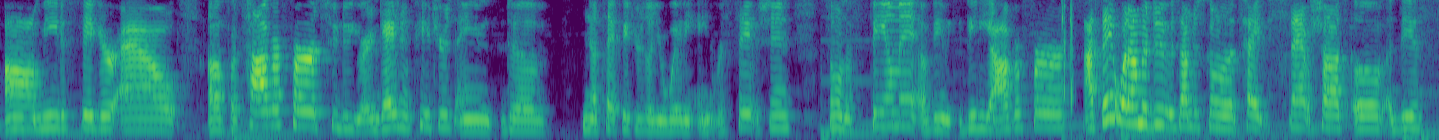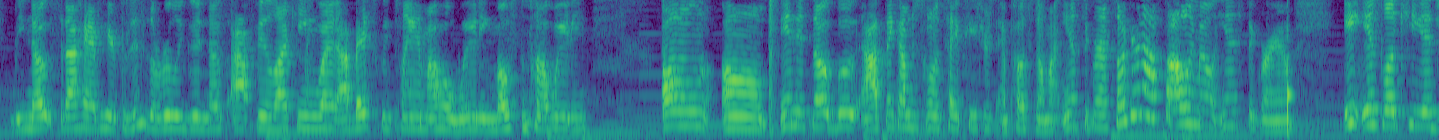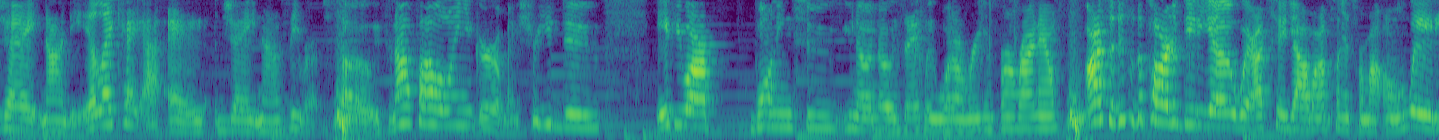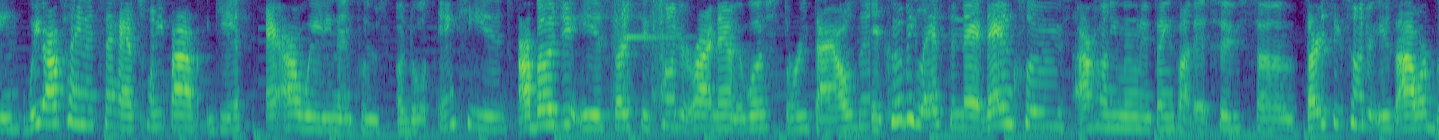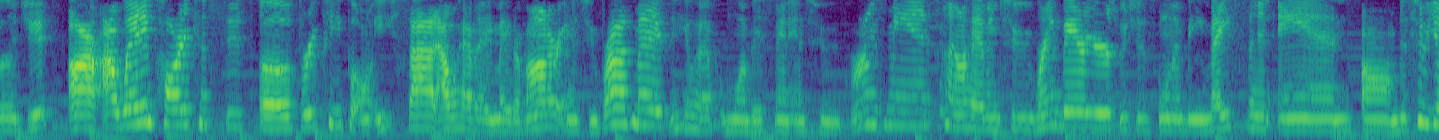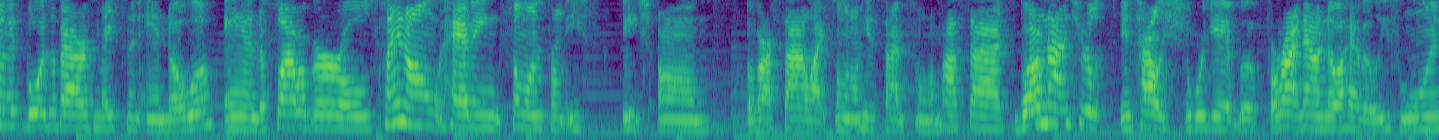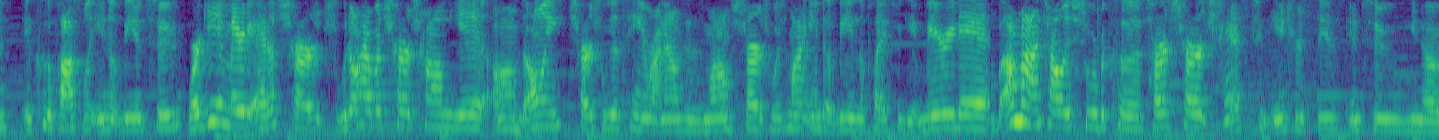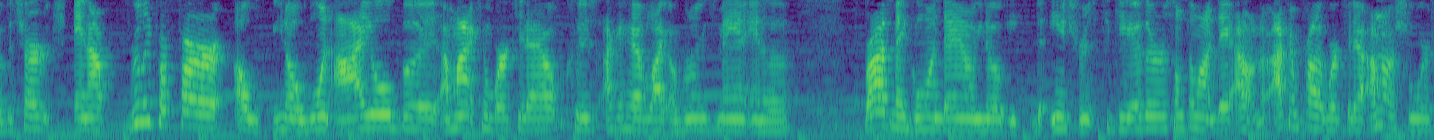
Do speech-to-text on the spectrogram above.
Um, you need to figure out a photographer to do your engagement pictures and the you know, take pictures of your wedding and reception. Someone to film it, a videographer. I think what I'm gonna do is I'm just gonna take snapshots of this, the notes that I have here, because this is a really good notes, I feel like anyway. I basically planned my whole wedding, most of my wedding on um in this notebook. I think I'm just gonna take pictures and post it on my Instagram. So if you're not following me on Instagram, it is Lakia J90, L-A-K-I-A J90. So if you're not following your girl, make sure you do if you are wanting to, you know, know exactly what I'm reading from right now. All right, so this is the part of the video where I tell y'all my plans for my own wedding. We are planning to have 25 guests at our wedding. That includes adults and kids. Our budget is 3600 right now. It was 3000 It could be less than that. That includes our honeymoon and things like that too. So 3600 is our budget. Our, our wedding party consists of three people on each side. I will have a maid of honor and two bridesmaids and he'll have one best man and two groomsmen. Plan on having two ring barriers, which is going to be Mason and um, the two youngest boys of ours, Mason and Noah, and the flower girls. Plan on having someone from each each um of our side, like someone on his side and someone on my side. But I'm not entirely, sure yet, but for right now, I know I have at least one. It could possibly end up being two. We're getting married at a church. We don't have a church home yet. Um, The only church we attend right now is his mom's church, which might end up being the place we get married at. But I'm not entirely sure because her church has two entrances into, you know, the church. And I really prefer, a you know, one aisle, but I might can work it out because I can have like a groomsman and a bridesmaid going down, you know, the entrance together or something like that. I don't know. I can probably work it out. I'm not sure.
